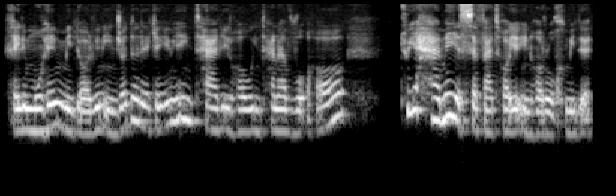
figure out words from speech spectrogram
خیلی مهمی داروین اینجا داره که این تغییرها و این تنوع توی همه صفت های اینها رخ میده.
